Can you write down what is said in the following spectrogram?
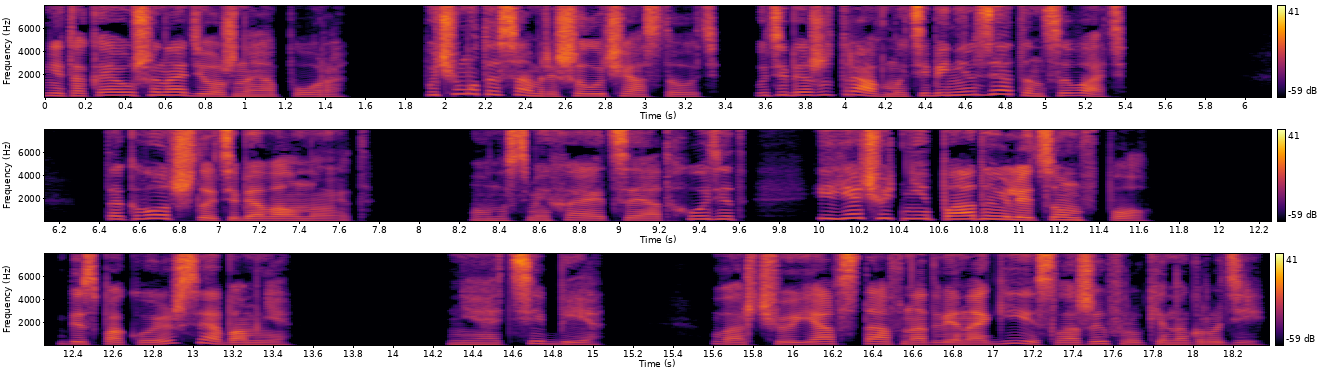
Не такая уж и надежная опора. Почему ты сам решил участвовать? У тебя же травмы, тебе нельзя танцевать». «Так вот, что тебя волнует». Он усмехается и отходит, и я чуть не падаю лицом в пол. «Беспокоишься обо мне?» «Не о тебе», — ворчу я, встав на две ноги и сложив руки на груди.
